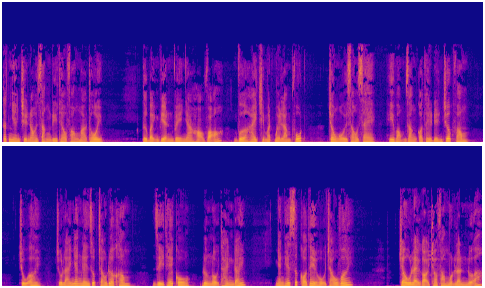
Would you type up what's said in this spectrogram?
Tất nhiên chỉ nói rằng đi theo Phong mà thôi. Từ bệnh viện về nhà họ Võ, Vừa hay chỉ mất 15 phút. Châu ngồi sau xe, Hy vọng rằng có thể đến trước Phong. Chú ơi, chú lái nhanh lên giúp cháu được không? Gì thế cô? Đường nội thành đấy. Nhanh hết sức có thể hộ cháu với. Châu lại gọi cho Phong một lần nữa.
